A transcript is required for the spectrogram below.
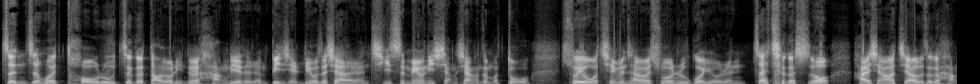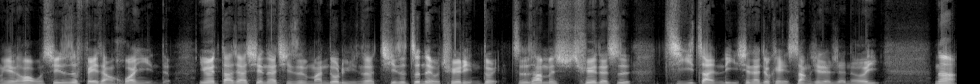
真正会投入这个导游领队行列的人，并且留得下来的人，其实没有你想象的那么多。所以我前面才会说，如果有人在这个时候还想要加入这个行业的话，我其实是非常欢迎的。因为大家现在其实蛮多旅行社，其实真的有缺领队，只是他们缺的是即战力，现在就可以上线的人而已。那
